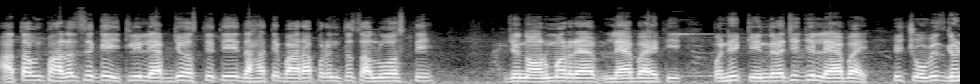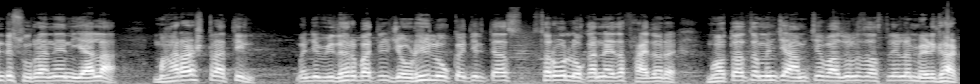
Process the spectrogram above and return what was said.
आता आपण पाहिलं असं की इथली लॅब जी असते ते दहा ते बारापर्यंत चालू असते जे नॉर्मल लॅब लॅब आहे ती. पण हे केंद्राची जी लॅब आहे ही चोवीस घंटे सुरू राहणे आणि याला महाराष्ट्रातील म्हणजे विदर्भातील जेवढेही लोक येतील त्या सर्व लोकांना याचा फायदा होणार आहे. महत्त्वाचं म्हणजे आमच्या बाजूलाच असलेलं मेळघाट.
